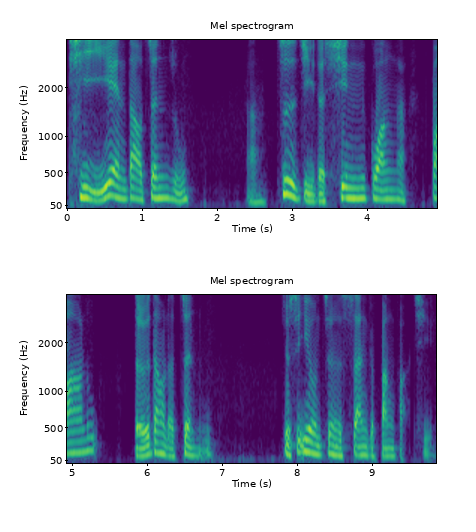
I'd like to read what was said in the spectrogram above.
体验到真如啊，自己的心光啊发露，得到了正悟，就是用这三个方法去。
